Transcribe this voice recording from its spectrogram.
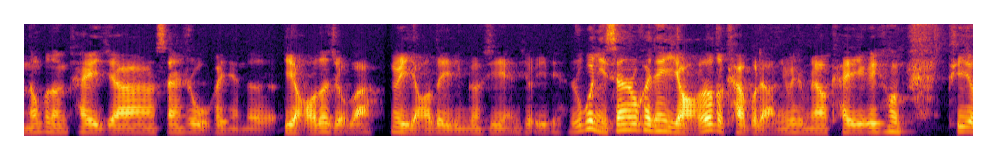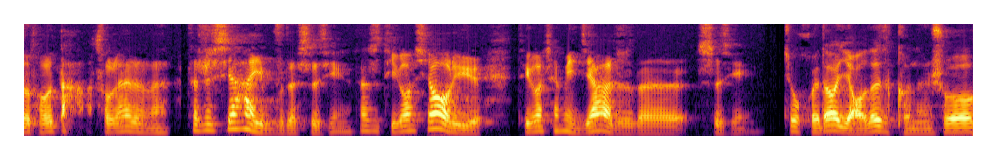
能不能开一家三十五块钱的摇的酒吧，因为摇的一定更吸眼球一点。如果你三十块钱摇的都开不了，你为什么要开一个用 啤酒头打出来的呢？它是下一步的事情，它是提高效率、提高产品价值的事情。就回到摇的，可能说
